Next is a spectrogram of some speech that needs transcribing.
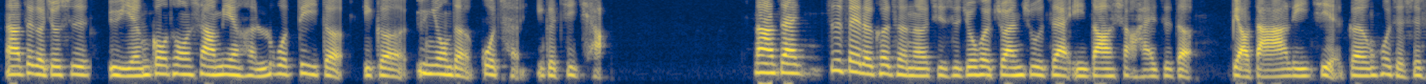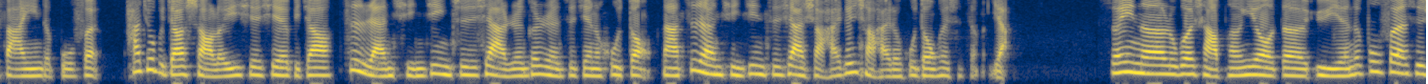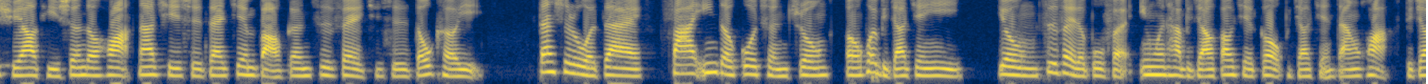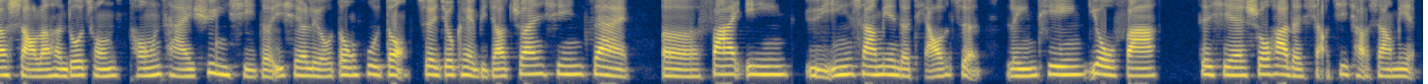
那这个就是语言沟通上面很落地的一个运用的过程，一个技巧。那在自费的课程呢，其实就会专注在引导小孩子的表达、理解跟或者是发音的部分，它就比较少了一些些比较自然情境之下人跟人之间的互动。那自然情境之下，小孩跟小孩的互动会是怎么样？所以呢，如果小朋友的语言的部分是需要提升的话，那其实在鉴宝跟自费其实都可以。但是如果在发音的过程中，呃，会比较建议用自费的部分，因为它比较高结构，比较简单化，比较少了很多从同材讯息的一些流动互动，所以就可以比较专心在呃发音、语音上面的调整、聆听、诱发。这些说话的小技巧上面，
